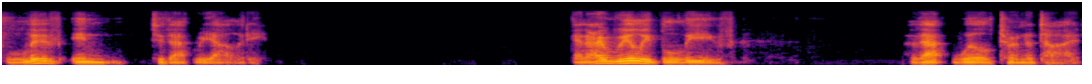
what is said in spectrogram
to live into that reality. And I really believe that will turn the tide.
